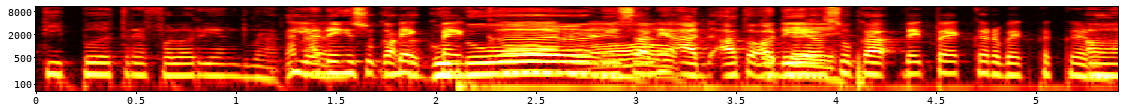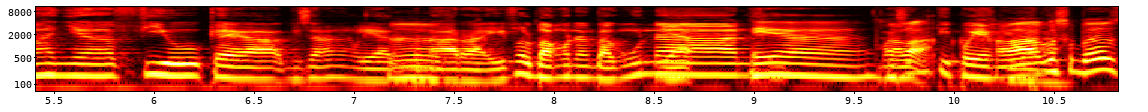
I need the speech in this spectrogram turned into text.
tipe traveler yang gimana? Kan Iya, ada yang suka ke backpacker. gunung, Oh, misalnya ada atau ada oke. yang suka Backpacker, backpacker. oh, hanya view kayak misalnya ngelihat Ah. menara Eiffel, bangunan-bangunan. Iya. Mas ini tipe yang kalau aku sebenarnya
